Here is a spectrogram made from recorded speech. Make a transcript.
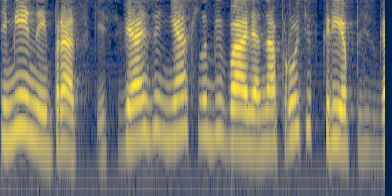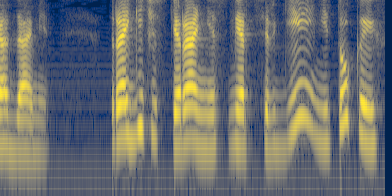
Семейные братские связи не ослабевали, а напротив крепли с годами. Трагически ранняя смерть Сергея не только их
